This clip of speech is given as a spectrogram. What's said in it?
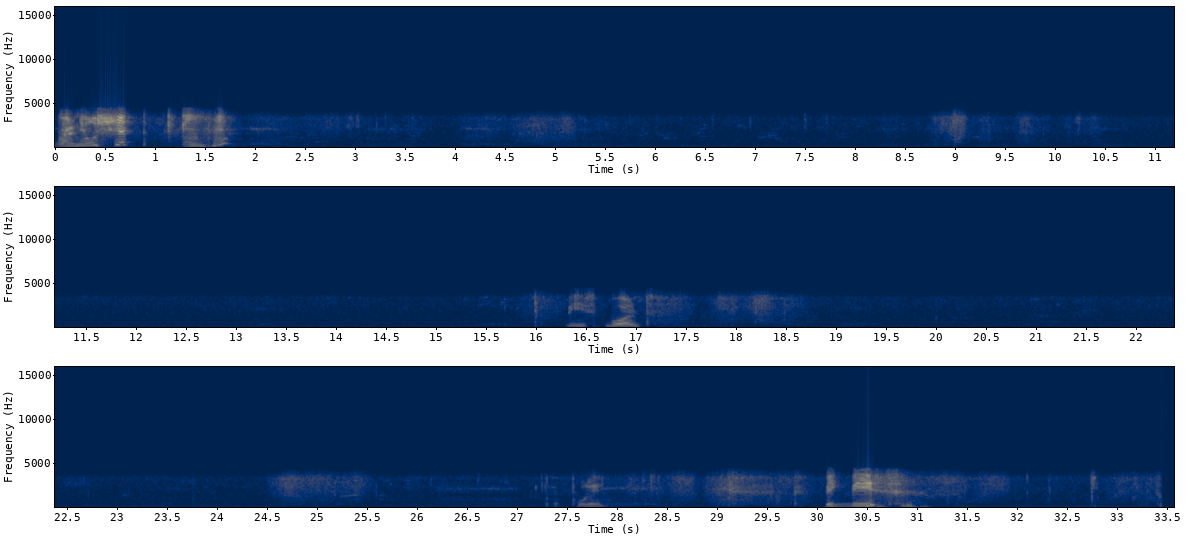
Brand new shit. Mm-hmm. Beast Bolt. Pulley. Big Beast.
